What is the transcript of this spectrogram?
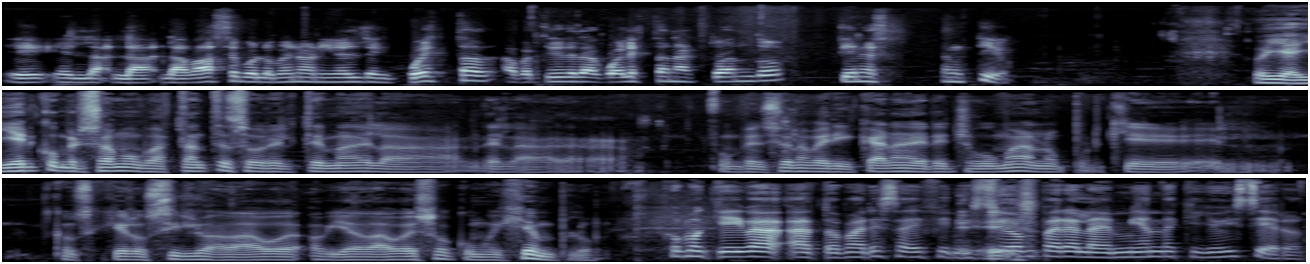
eh, la, base, por lo menos a nivel de encuesta, a partir de la cual están actuando, tiene sentido. Oye, ayer conversamos bastante sobre el tema de la, de la Convención Americana de Derechos Humanos, porque el consejero Silva dado, había dado eso como ejemplo. Como que iba a tomar esa definición para las enmiendas que ellos hicieron.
